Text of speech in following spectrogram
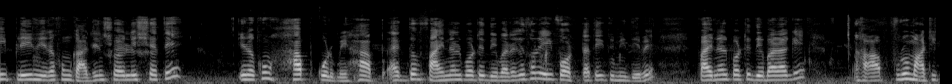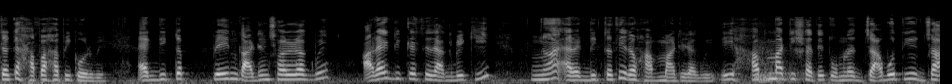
এই প্লেন এরকম গার্ডেন সয়েলের সাথে এরকম হাফ করবে, হাফ, একদম ফাইনাল পটে দেবার আগে, ধরো এই পটটাতেই তুমি দেবে ফাইনাল পটে দেবার আগে হাফ পুরো মাটিটাকে হাঁপাহাপি করবে। একদিকটা প্লেন গার্ডেন সয়েল রাখবে আর এক দিকটাতে রাখবে কি? না আর এক দিকটাতে এরকম হাফ মাটি রাখবে। এই হাফ মাটির সাথে তোমরা যাবতীয় যা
